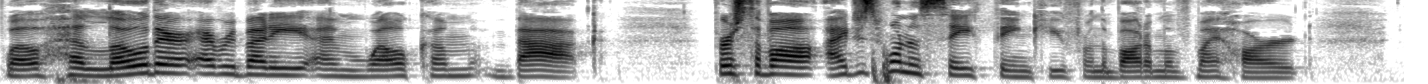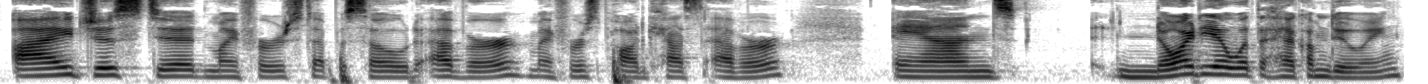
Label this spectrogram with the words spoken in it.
Well, hello there, everybody, and welcome back. First of all, I just want to say thank you from the bottom of my heart. I just did my first episode ever, my first podcast ever, and no idea what the heck I'm doing.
